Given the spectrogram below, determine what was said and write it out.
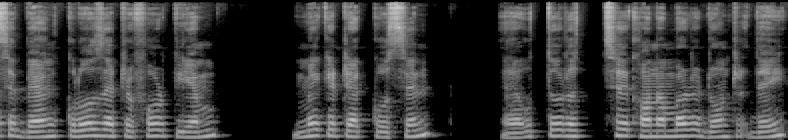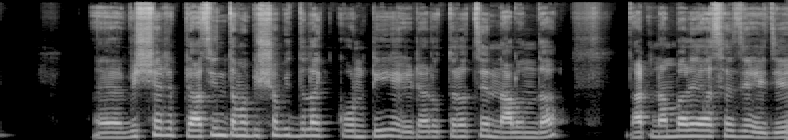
আছে bank close at four P M make a tag question উত্তর হচ্ছে খ নাম্বার ডোন্ট দেই বিশ্বের প্রাচীনতম বিশ্ববিদ্যালয় কোনটি? এটার উত্তর হচ্ছে নালন্দা। আট নম্বরে আছে যে, এই যে,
